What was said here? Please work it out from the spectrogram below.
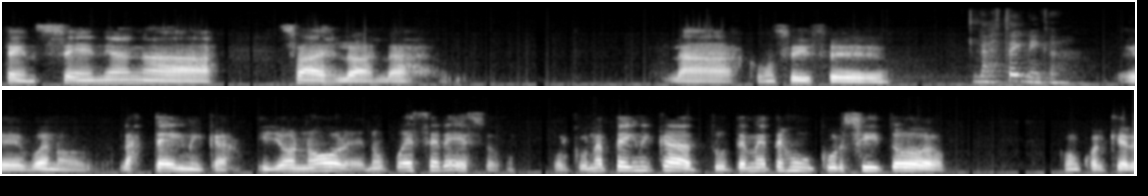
te enseñan a, ¿sabes? Las, las, las ¿cómo se dice? Las técnicas. Eh, bueno, las técnicas. Y yo, no, no puede ser eso. Porque una técnica, tú te metes un cursito con cualquier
